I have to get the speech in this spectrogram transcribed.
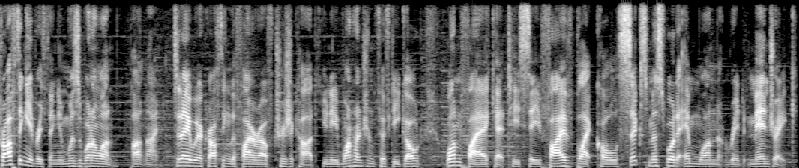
Crafting Everything in Wizard 101, Part 9. Today we're crafting the Fire Elf treasure card. You need 150 gold, 1 Fire Cat TC, 5 black coal, 6 mistwood, and 1 red mandrake.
